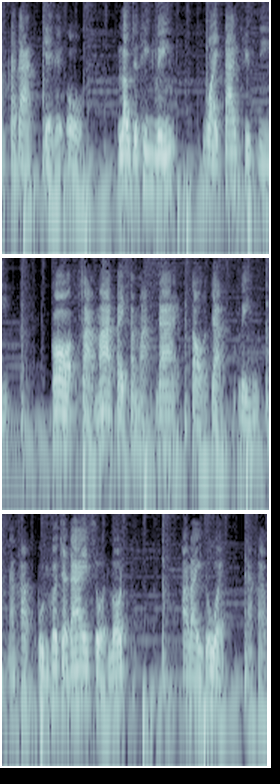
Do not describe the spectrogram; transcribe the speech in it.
ำกระดาน g a t e o เราจะทิ้งลิงก์ไว้ใต้คลิปนี้ ก็สามารถไปสมัครได้ต่อจากลิงก์นะครับ คุณก็จะได้ส่วนลดอะไรด้วยนะครับ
